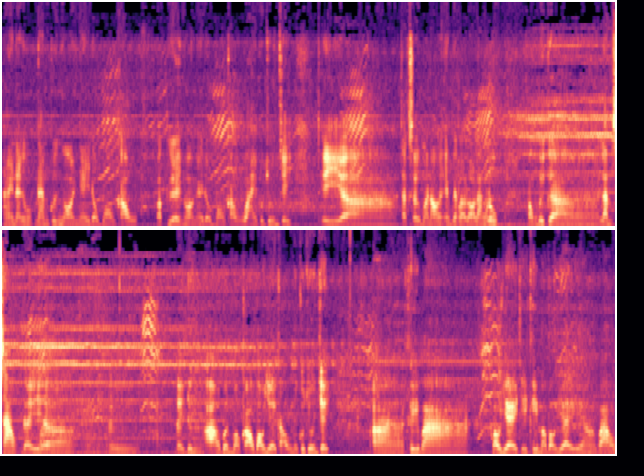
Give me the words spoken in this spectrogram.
Hai nữ một nam. Cứ ngồi ngay đầu mộ cậu bắt ghế ngồi ngay đầu mộ cậu hoài của chú anh chị. Thì à, thật sự mà nói em rất là lo lắng luôn. Không biết à, làm sao để ừ, để đứng ở bên mộ cậu bảo vệ cậu nữa cô chú anh chị. À, khi mà bảo vệ thì khi mà bảo vệ ờ, vào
